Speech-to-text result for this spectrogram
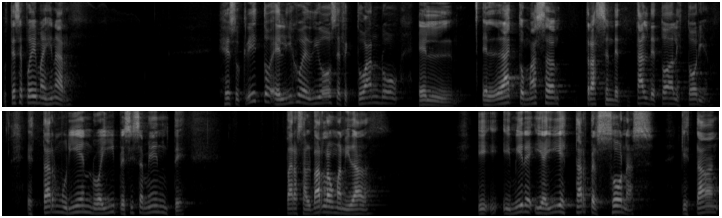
Usted se puede imaginar Jesucristo, el Hijo de Dios, efectuando el, acto más trascendental de toda la historia. Estar muriendo ahí precisamente para salvar la humanidad. Y, y, mire, y ahí estar personas que estaban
